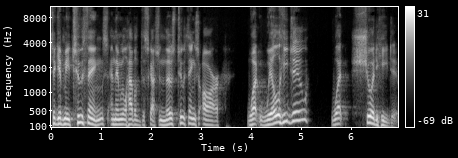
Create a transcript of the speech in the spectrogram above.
to give me two things, and then we'll have a discussion. Those two things are what will he do? What should he do?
